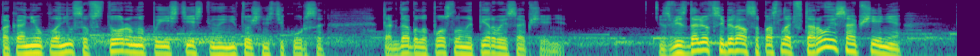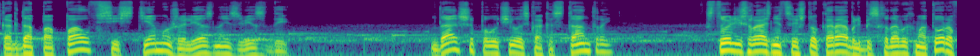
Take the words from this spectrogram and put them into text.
пока не уклонился в сторону по естественной неточности курса. Тогда было послано первое сообщение. Звездолет собирался послать второе сообщение, когда попал в систему железной звезды. Дальше получилось как и с Тантрой, с той лишь разницей, что корабль без ходовых моторов,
